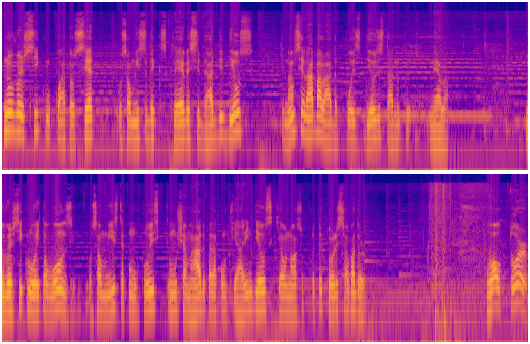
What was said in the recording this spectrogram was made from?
No versículo 4 ao 7, o salmista descreve a cidade de Deus que não será abalada, pois Deus está no, nela. No versículo 8 ao 11, o salmista conclui com um chamado para confiar em Deus, que é o nosso protetor e salvador. O autor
